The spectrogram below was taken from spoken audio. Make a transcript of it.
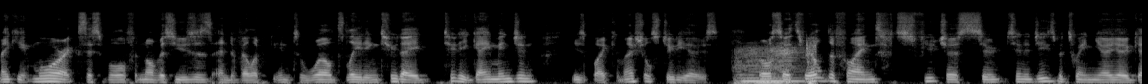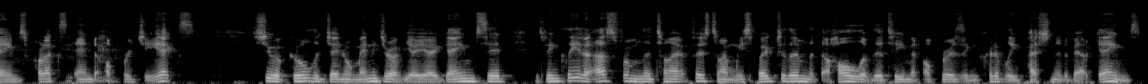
making it more accessible for novice users and developed into world's leading 2D, 2D game engine used by commercial studios. We're also thrilled to find future synergies between Yo-Yo Games products and Opera GX. Stuart Poole, the general manager of Yo-Yo Games, said it's been clear to us from the time, first time we spoke to them that the whole of the team at Opera is incredibly passionate about games.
